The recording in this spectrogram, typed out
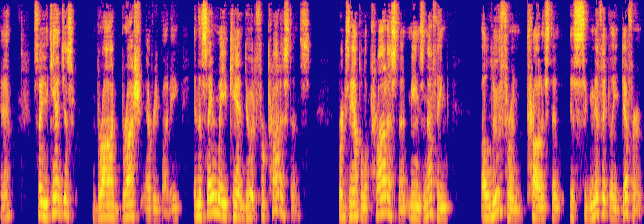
Okay? So you can't just broad brush everybody in the same way you can't do it for Protestants. For example, a Protestant means nothing a Lutheran Protestant is significantly different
